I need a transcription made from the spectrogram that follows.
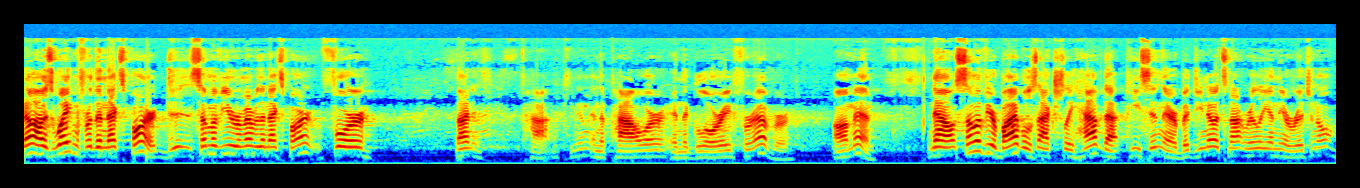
No, I was waiting for the next part. Do some of you remember the next part? For thine and the power and the glory forever. Amen. Now, some of your Bibles actually have that piece in there, but do you know it's not really in the original?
